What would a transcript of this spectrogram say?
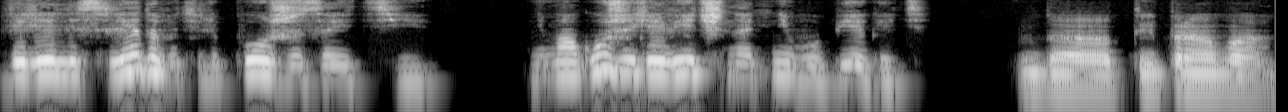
Велели следователю позже зайти. Не могу же я вечно от него бегать. Да, ты права.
